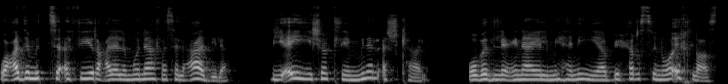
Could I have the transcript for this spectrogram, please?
وعدم التأثير على المنافسة العادلة بأي شكل من الأشكال. وبذل العناية المهنية بحرص وإخلاص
